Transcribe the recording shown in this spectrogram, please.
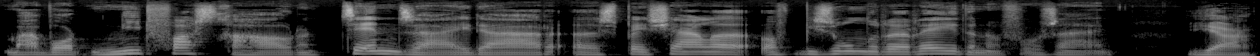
maar wordt niet vastgehouden, tenzij daar uh, speciale of bijzondere redenen voor zijn. Ja,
